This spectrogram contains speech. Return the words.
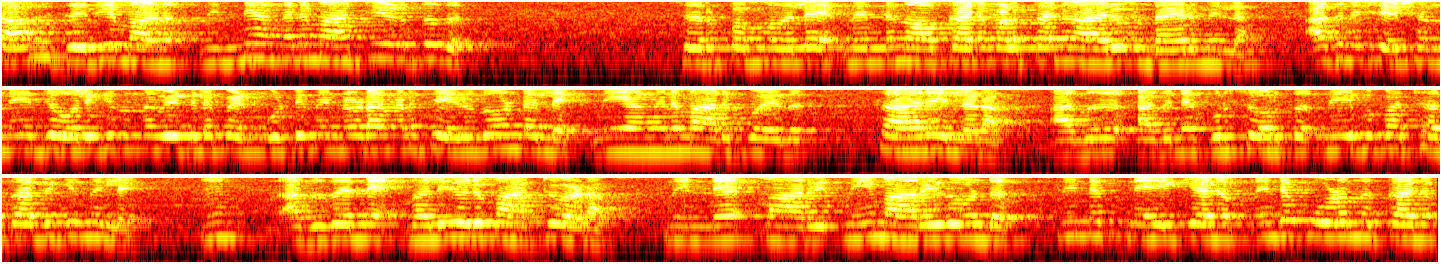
സാഹചര്യമാണ് നിന്നെ അങ്ങനെ മാറ്റിയെടുത്തത്. ചെറുപ്പം മുതലേ നിന്നെ നോക്കാനും വളർത്താനും ആരും ഉണ്ടായിരുന്നില്ല. അതിനുശേഷം നീ ജോലിക്ക് നിന്ന വീട്ടിലെ പെൺകുട്ടി നിന്നോട് അങ്ങനെ ചെയ്തതുകൊണ്ടല്ലേ നീ അങ്ങനെ മാറിപ്പോയത്? സാരമില്ലടാ. അത് അതിനെക്കുറിച്ച് ഓർത്ത് നീ ഇപ്പോൾ പശ്ചാത്താപിക്കുന്നില്ലേ? അത് തന്നെ വലിയൊരു മാറ്റമാടാ. നിന്നെ മാറി നീ മാറിയതുകൊണ്ട് നിന്നെ സ്നേഹിക്കാനും നിന്റെ കൂടെ നിൽക്കാനും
